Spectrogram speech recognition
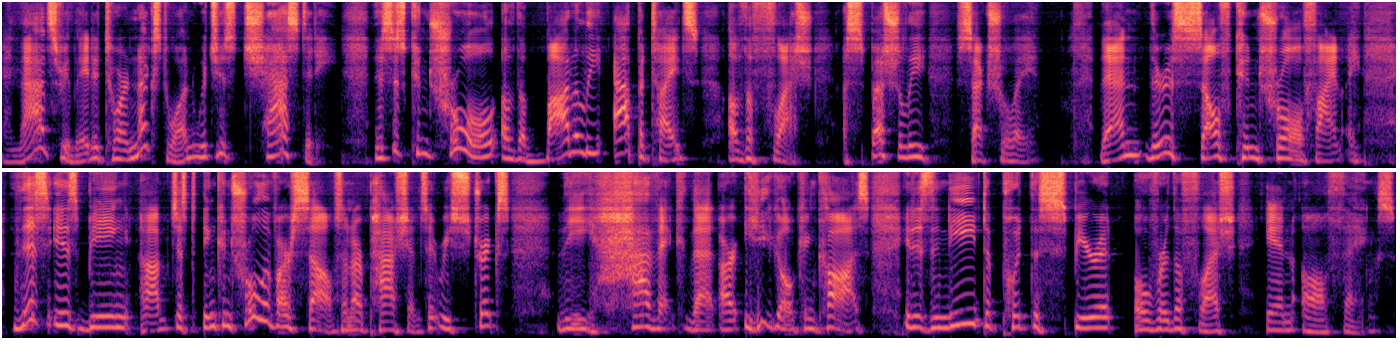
And that's related to our next one, which is chastity. This is control of the bodily appetites of the flesh, especially sexually. Then there is self control, finally. This is being uh, just in control of ourselves and our passions. It restricts the havoc that our ego can cause. It is the need to put the spirit over the flesh in all things.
